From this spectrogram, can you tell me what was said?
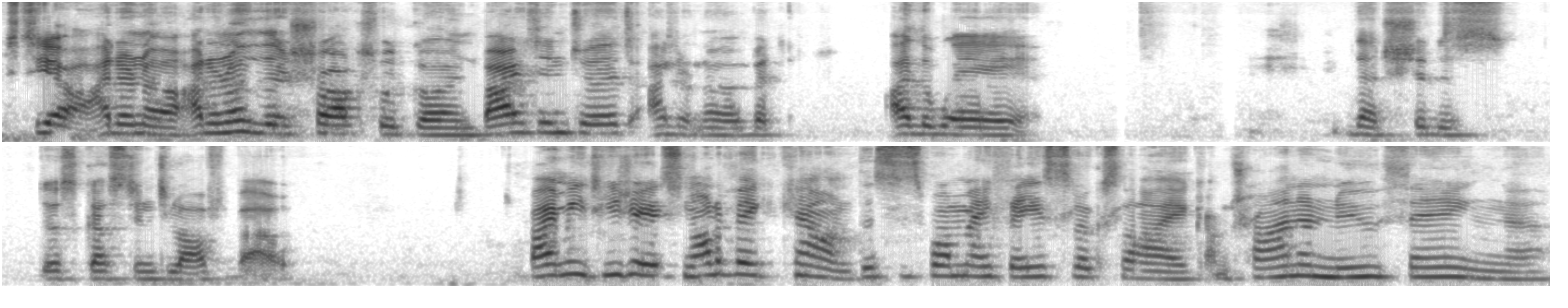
so yeah, I don't know. I don't know that the sharks would go and bite into it. I don't know, but either way, that shit is disgusting to laugh about. Bite me, TJ. It's not a fake account. This is what my face looks like. I'm trying a new thing.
